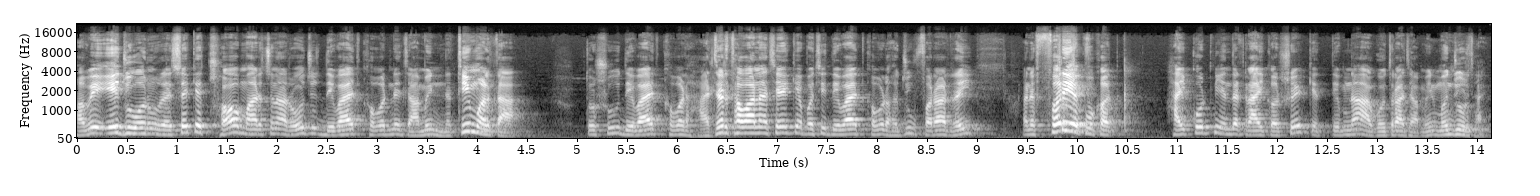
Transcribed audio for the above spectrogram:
હવે એ જોવાનું રહેશે કે છ માર્ચના રોજ દેવાયત ખબરને જામીન નથી મળતા. તો શું દેવાયત ખબર હાજર થવાના છે કે પછી દેવાયત ખબર હજુ ફરાર રહી અને ફરી એક વખત હાઈકોર્ટની અંદર ટ્રાય કરશે કે તેમના આગોતરા જામીન મંજૂર થાય?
